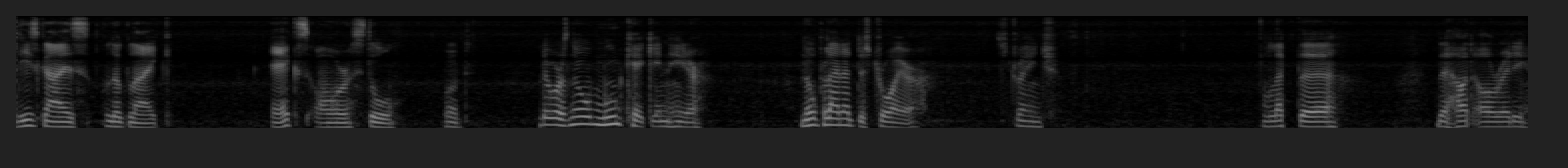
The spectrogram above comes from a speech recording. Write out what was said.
These guys look like eggs or stool, but there was no mooncake in here. No planet destroyer. Strange. Left the the hut already.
